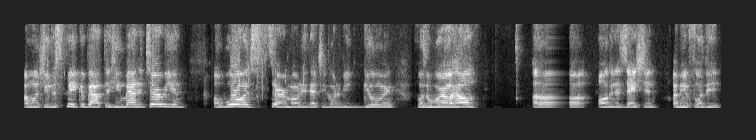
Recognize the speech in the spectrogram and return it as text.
I want you to speak about the humanitarian awards ceremony that you're going to be doing for the World Health uh, Organization. I mean, for the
